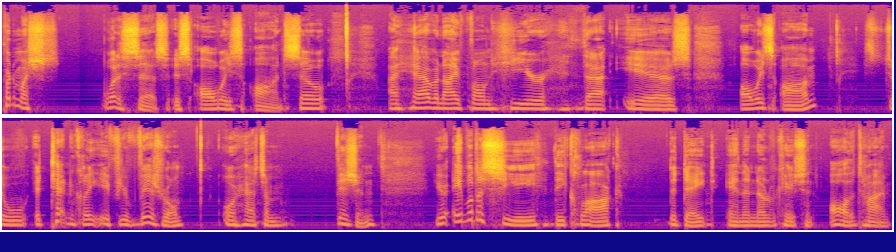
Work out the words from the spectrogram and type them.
pretty much what it says is always on. So I have an iPhone here that is always on. So it, technically, if you're visual or have some vision, you're able to see the clock, the date, and the notification all the time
